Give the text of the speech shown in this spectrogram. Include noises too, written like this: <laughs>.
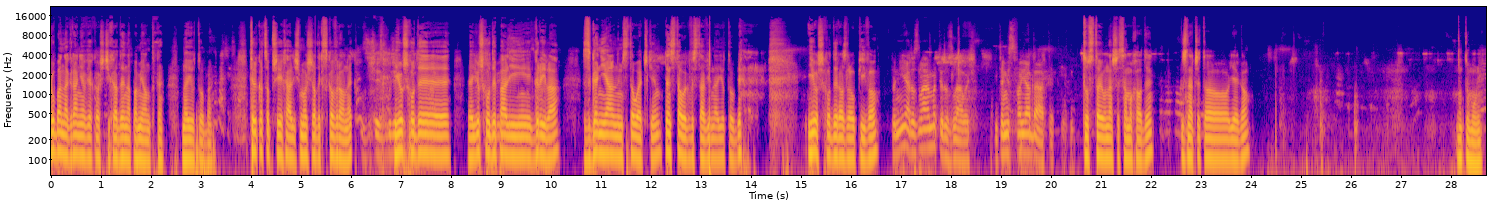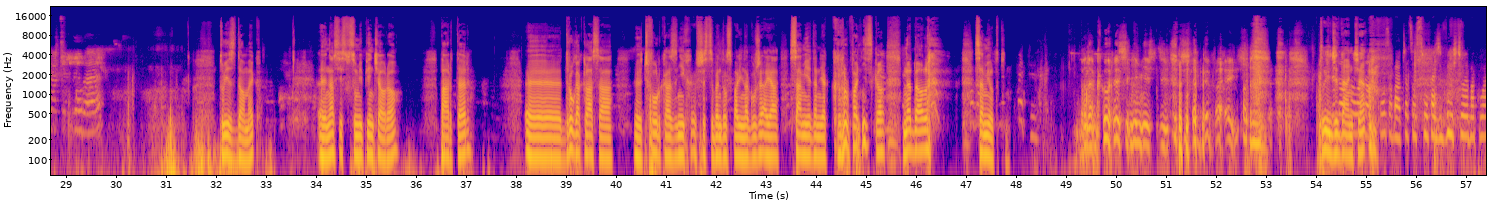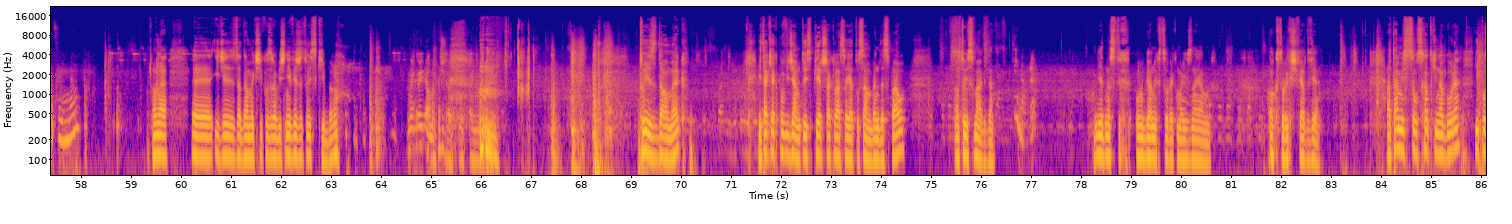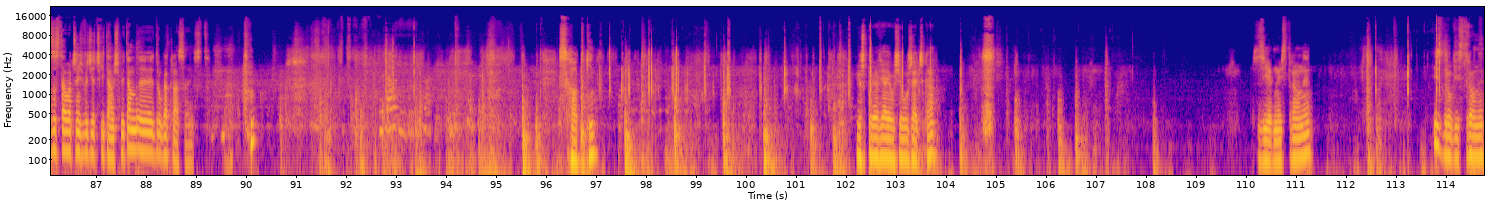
Próba nagrania w jakości HD na pamiątkę na YouTube. Tylko co przyjechaliśmy, ośrodek Skowronek. Dzisiaj jest 20. Już chudy, już chudy pali grilla z genialnym stołeczkiem. Ten stołek wystawię na YouTubie. I <laughs> Już chudy rozlał piwo. To nie ja rozlałem, a ty rozlałeś. I to nie z twojej abaty. Tu stoją nasze samochody. Znaczy to jego. No tu mój. Tu jest domek. E, Nas jest w sumie pięcioro. Parter. E, Druga klasa, e, czwórka z nich wszyscy będą spali na górze, a ja sam jeden jak <laughs> król panisko na dole. <laughs> Samiutki. Bo na górę się nie mieści, żeby <laughs> wejść. Tu idzie Dancia. Zobaczę, co słychać w wyjściu ewakuacyjnym. Ona e, idzie za domek siku zrobić, nie wie, że tu jest kibel. Nagraj domek w środku. fajnie. Tu jest domek. I tak jak powiedziałem, tu jest pierwsza klasa, ja tu sam będę spał. A tu jest Magda. Dzień dobry. Jedna z tych ulubionych córek moich znajomych, o których świat wie. A tam jest, są schodki na górę i pozostała część wycieczki tam śpi. Tam y, druga klasa jest. Schodki. Już pojawiają się łóżeczka. Z jednej strony i z drugiej strony.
